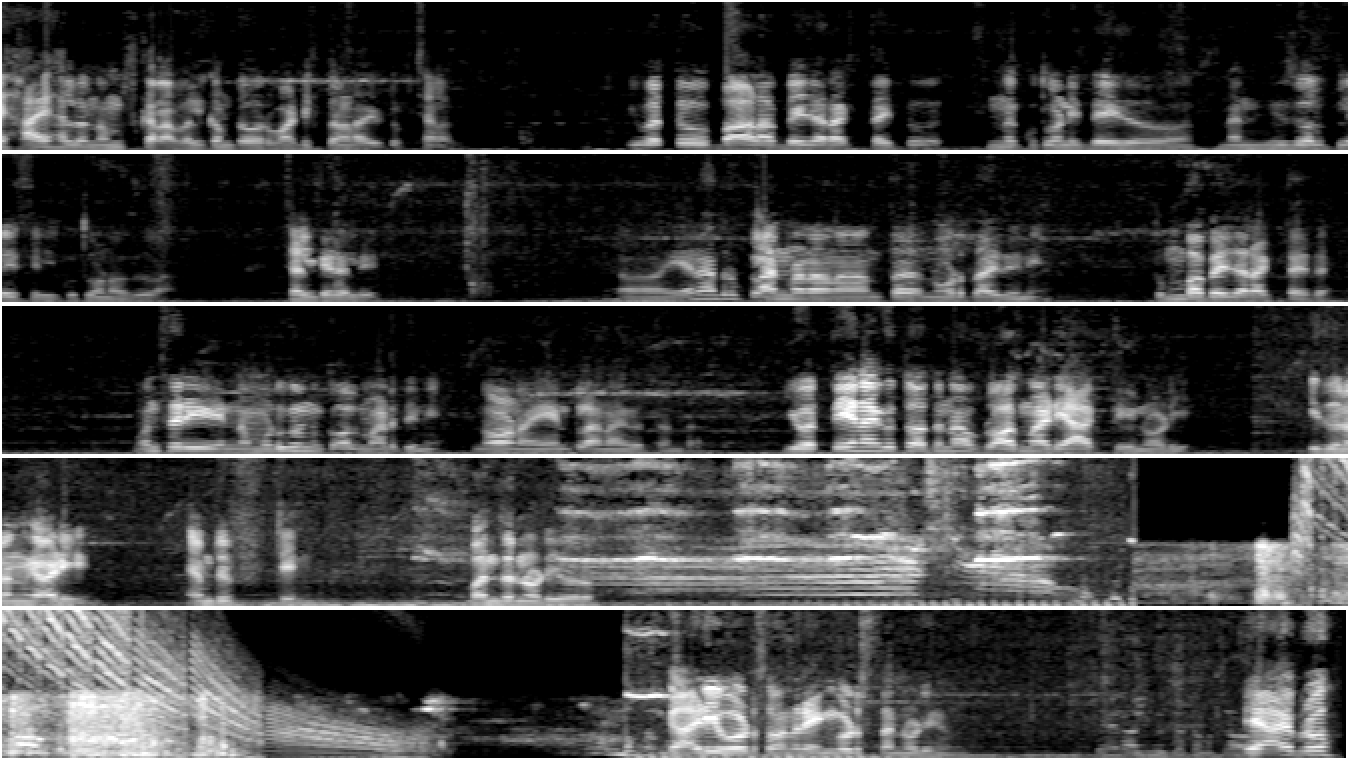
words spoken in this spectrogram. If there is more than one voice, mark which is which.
Speaker 1: ಏ, hi, hello, ನಮಸ್ಕಾರ. Welcome to our what is Kannada YouTube channel ಇವತ್ತು ಭಾಳ ಬೇಜಾರಾಗ್ತಾಯಿತ್ತು ಸುಮ್ಮನೆ ಕೂತ್ಕೊಂಡಿದ್ದೆ. ಇದು ನನ್ನ ಯೂಸ್ವಲ್ ಪ್ಲೇಸ್ ಇಲ್ಲಿ ಕುತ್ಕೊಳೋದು ಚಳ್ಳಕೆರೆಯಲ್ಲಿ ಏನಾದರೂ ಪ್ಲ್ಯಾನ್ ಮಾಡೋಣ ಅಂತ ನೋಡ್ತಾ ಇದ್ದೀನಿ. ತುಂಬ ಬೇಜಾರಾಗ್ತಾ ಇದೆ. ಒಂದ್ಸರಿ ನಮ್ಮ ಹುಡುಗನ ಕಾಲ್ ಮಾಡ್ತೀನಿ. ನೋಡೋಣ ಏನು ಪ್ಲ್ಯಾನ್ ಆಗುತ್ತೆ ಅಂತ. ಇವತ್ತೇನಾಗುತ್ತೋ ಅದನ್ನು ವ್ಲಾಗ್ ಮಾಡಿ ಹಾಕ್ತೀವಿ ನೋಡಿ. ಇದು ನನ್ನ ಗಾಡಿ ಎಂ ಟಿ ಫಿಫ್ಟೀನ್ ಬಂದರು ನೋಡಿ ಇವರು. ಗಾಡಿ ಓಡಿಸು ಅಂದ್ರೆ ಹೆಂಗ್ ಓಡಿಸ್ತಾನೆ ನೋಡಿ. ಏ ಹಾಯ್ ಬ್ರೋ.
